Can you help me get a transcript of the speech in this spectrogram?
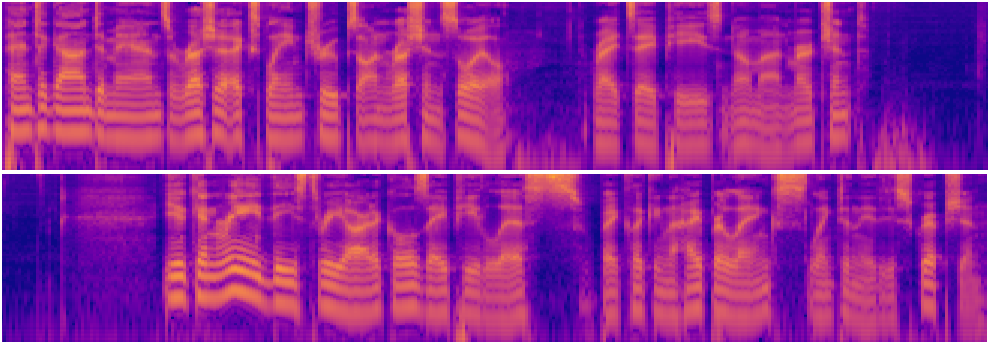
Pentagon demands Russia explain troops on Russian soil, writes AP's Nomaan Merchant. You can read these three articles AP lists by clicking the hyperlinks linked in the description.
